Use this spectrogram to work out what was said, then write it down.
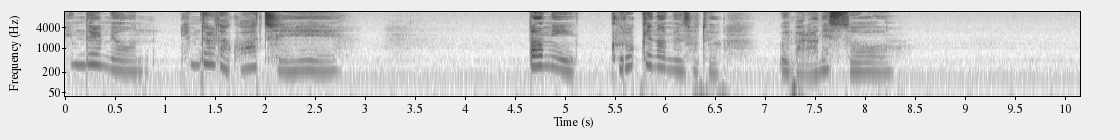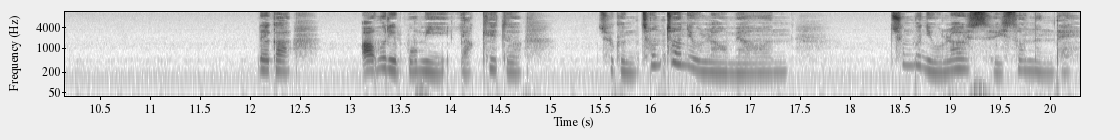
힘들면 힘들다고 하지. 땀이 그렇게 나면서도 왜 말 안 했어? 내가 아무리 몸이 약해도 조금 천천히 올라오면 충분히 올라올 수 있었는데.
